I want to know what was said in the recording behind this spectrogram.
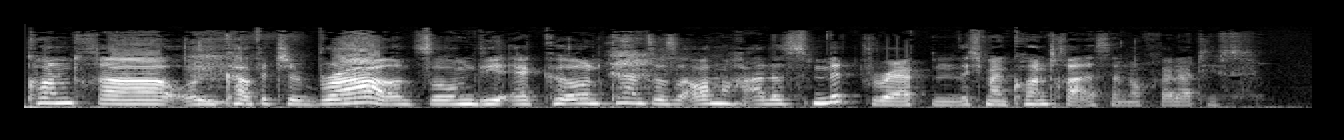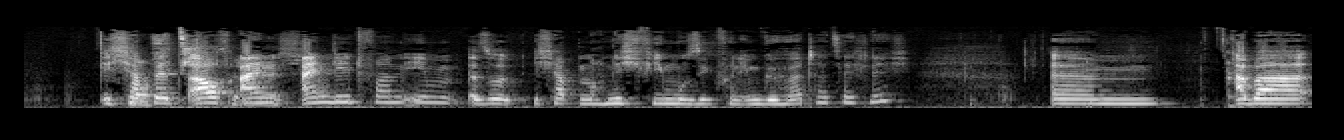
Contra und Capital Bra und so um die Ecke und kannst das auch noch alles mitrappen. Ich meine, Contra ist ja noch relativ Ich habe jetzt auch ein, ein Lied von ihm, also ich habe noch nicht viel Musik von ihm gehört tatsächlich. Ähm, Aber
